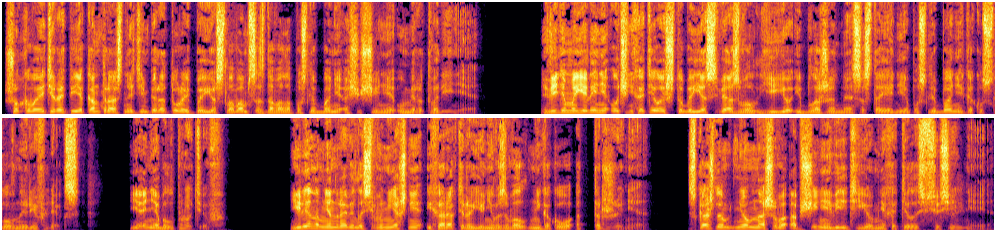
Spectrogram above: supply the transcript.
Шоковая терапия контрастной температурой, по ее словам, создавала после бани ощущение умиротворения. Видимо, Елене очень хотелось, чтобы я связывал ее и блаженное состояние после бани как условный рефлекс. Я не был против. Елена мне нравилась внешне, и характер ее не вызывал никакого отторжения. С каждым днем нашего общения видеть ее мне хотелось все сильнее.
